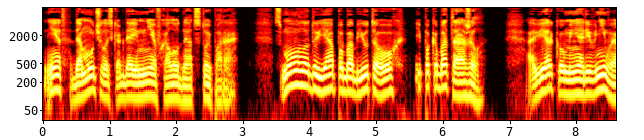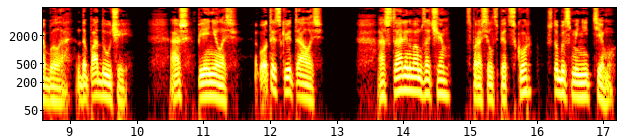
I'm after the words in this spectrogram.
Нет, домучилась, когда и мне в холодный отстой пора. С молоду я по бабью-то ох и покаботажил. А Верка у меня ревнивая была, да подучей. Аж пенилась, вот и сквиталась. «А Сталин вам зачем?» — спросил спецскор, чтобы сменить тему.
